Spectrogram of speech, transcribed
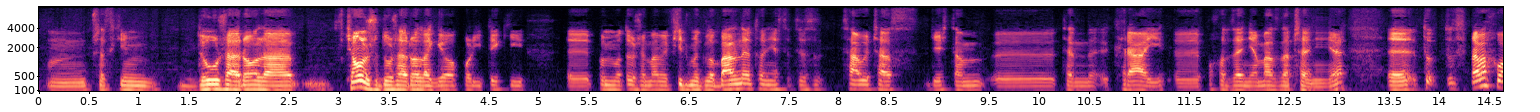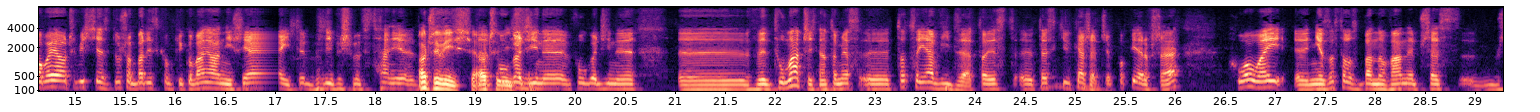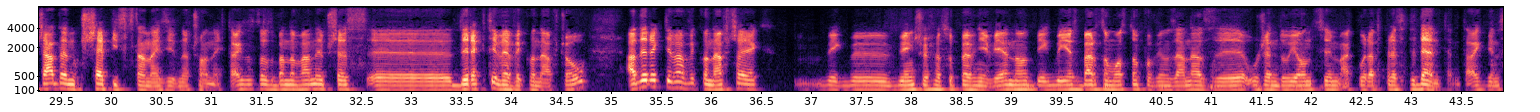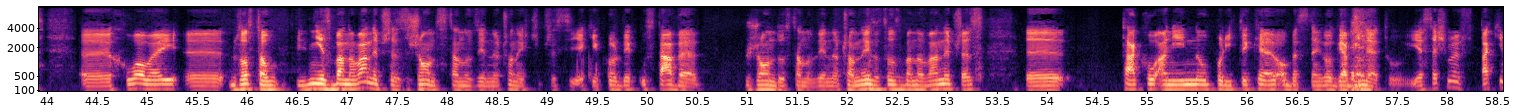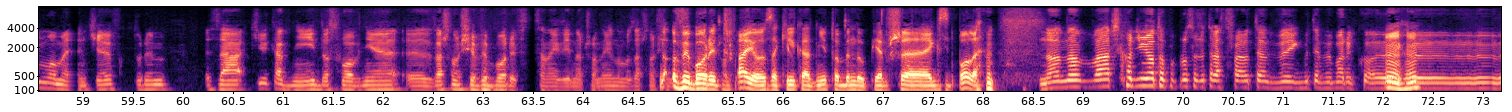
mm, przede wszystkim duża rola, wciąż duża rola geopolityki pomimo tego, że mamy firmy globalne, to niestety cały czas gdzieś tam y, ten kraj y, pochodzenia ma znaczenie. To, to sprawa Huawei oczywiście jest dużo bardziej skomplikowana niż ja i ty bylibyśmy w stanie oczywiście, pół oczywiście. godziny, pół godziny wytłumaczyć. Natomiast to, co ja widzę, to jest, to jest kilka rzeczy. Po pierwsze, Huawei nie został zbanowany przez żaden przepis w Stanach Zjednoczonych, tak? Został zbanowany przez dyrektywę wykonawczą, a dyrektywa wykonawcza, jak jakby większość osób pewnie wie, no jakby jest bardzo mocno powiązana z urzędującym akurat prezydentem, tak? Więc e, Huawei został niezbanowany przez rząd Stanów Zjednoczonych, czy przez jakiekolwiek ustawę rządu Stanów Zjednoczonych, został zbanowany przez taką, a nie inną politykę obecnego gabinetu. Jesteśmy w takim momencie, w którym za kilka dni dosłownie y, zaczną się wybory w Stanach Zjednoczonych, no bo zaczną się... No, wybory trwają, za kilka dni to będą pierwsze exit pole. No, no, znaczy chodzi mi o to po prostu, że teraz trwają te, jakby te wybory mhm.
